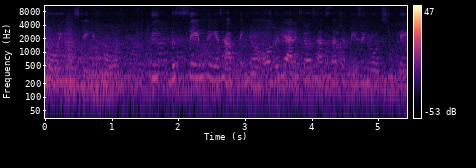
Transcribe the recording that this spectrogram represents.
story was taken forward. The, the same thing is happening here. All the characters have such amazing roles to play,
